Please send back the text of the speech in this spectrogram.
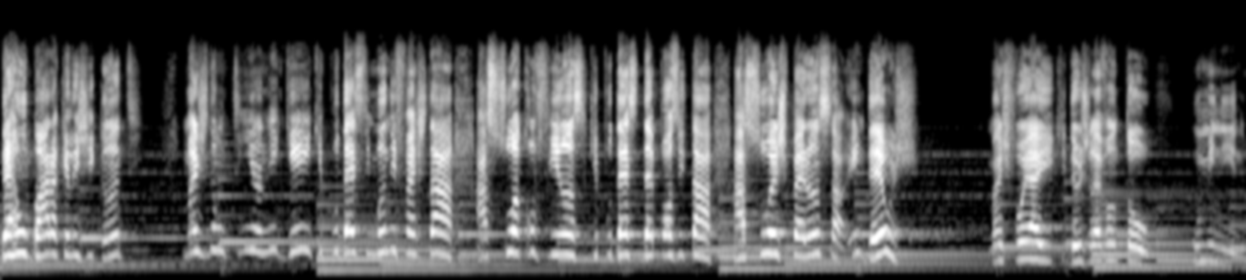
derrubar aquele gigante, mas não tinha ninguém que pudesse manifestar a sua confiança, que pudesse depositar a sua esperança em Deus. Mas foi aí que Deus levantou um menino.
